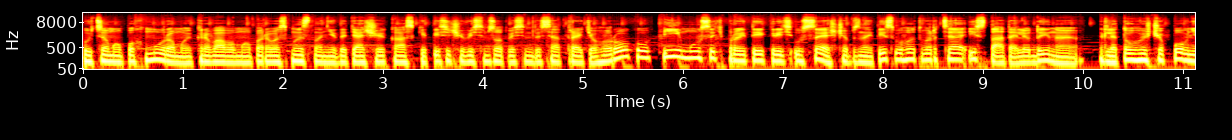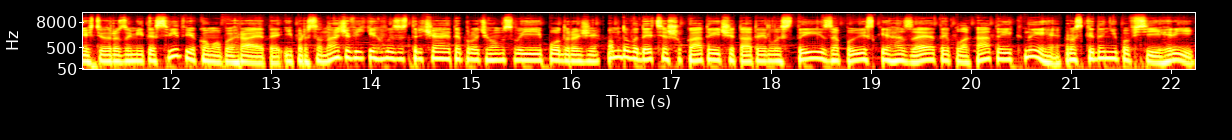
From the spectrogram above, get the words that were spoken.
У цьому похмурому і кривавому переосмисленні дитячої казки 1883 року Пі мусить пройти крізь усе, щоб знайти свого творця і стати людиною. Для того, щоб повністю зрозуміти світ, в якому ви граєте, і персонажів, яких ви зустрічаєте протягом своєї подорожі, вам доведеться шукати і читати листи, записки, газети, плакати і книги, розкидані по всій грі.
